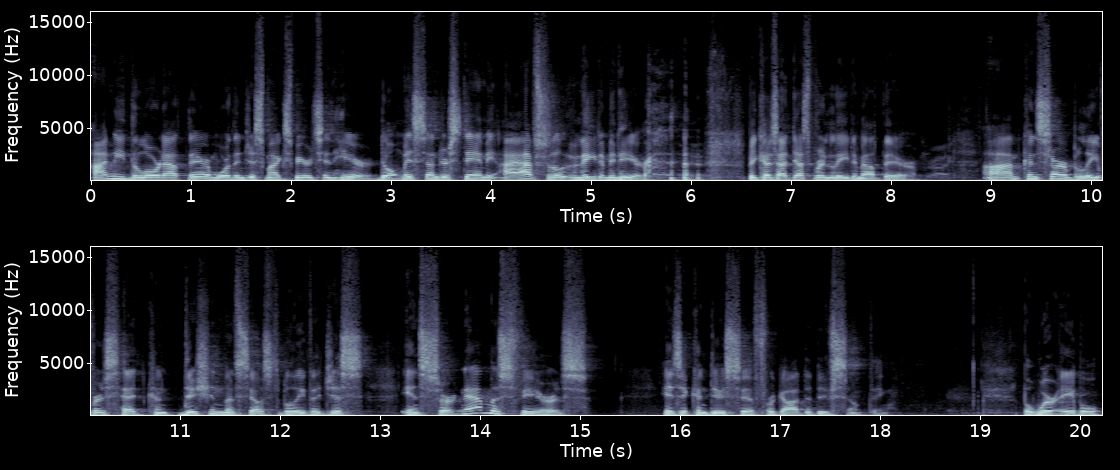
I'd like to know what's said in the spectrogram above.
I need the Lord out there more than just my experience in here. Don't misunderstand me. I absolutely need Him in here because I desperately need Him out there. I'm concerned believers had conditioned themselves to believe that just in certain atmospheres is it conducive for God to do something. But we're able,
